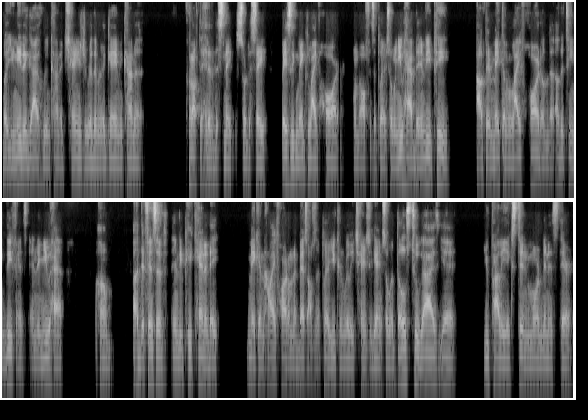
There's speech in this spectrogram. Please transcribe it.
but you need a guy who can kind of change the rhythm of the game and kind of cut off the head of the snake, so to say, basically make life hard on the offensive player. So when you have the MVP out there making life hard on the other team defense, and then you have um, a defensive MVP candidate making life hard on the best offensive player, you can really change the game. So with those two guys, yeah, you probably extend more minutes there,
